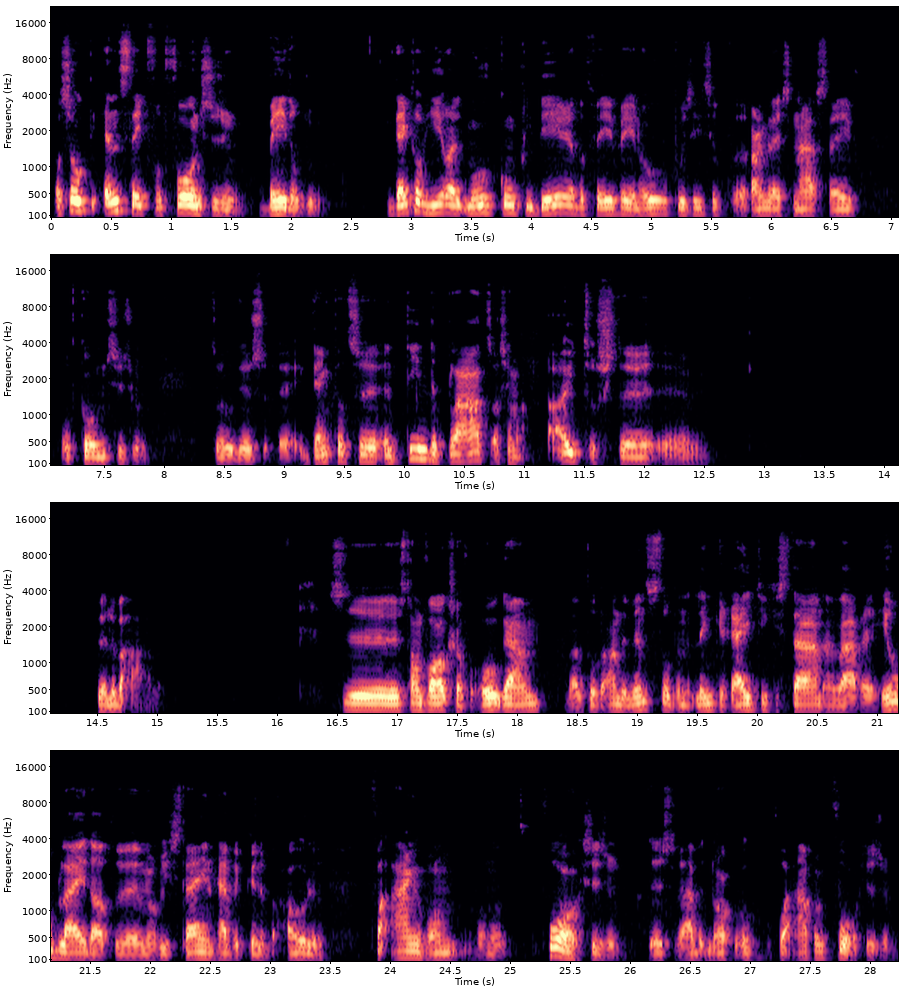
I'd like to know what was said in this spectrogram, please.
Dat is ook de insteek voor het volgende seizoen. Beter doen. Ik denk dat we hieruit mogen concluderen dat VV een hogere positie op de ranglijst nastreeft voor het komende seizoen. Zo, dus uh, ik denk dat ze een tiende plaats als zeg maar uiterste uh, willen behalen. Ze staan Valks voor ook aan. We hebben tot aan de winststop in het linker rijtje gestaan en waren heel blij dat we Maurice hebben kunnen behouden voor aanvang van het vorige seizoen. Dus we hebben het nog over voor aanvang vorig seizoen.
